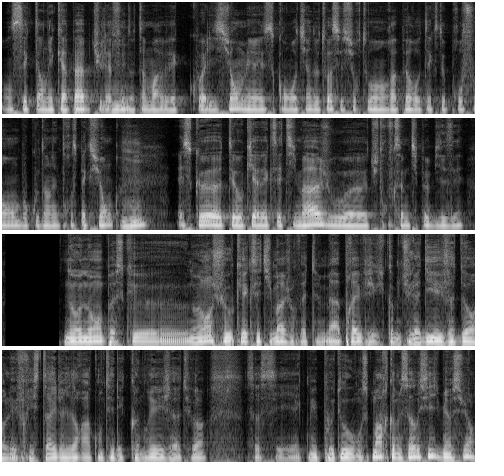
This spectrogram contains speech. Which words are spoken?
On sait que tu en es capable, tu l'as Mhm. fait notamment avec Coalition, mais ce qu'on retient de toi, c'est surtout un rappeur au texte profond, beaucoup dans l'introspection. Mhm. Est-ce que tu es OK avec cette image ou euh, tu trouves que c'est un petit peu biaisé? Non, non, parce que non, non, je suis ok avec cette image en fait. Mais après, comme tu l'as dit, j'adore les freestyles, j'adore raconter des conneries, tu vois. Ça, c'est avec mes potos, on se marre comme ça aussi, bien sûr.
